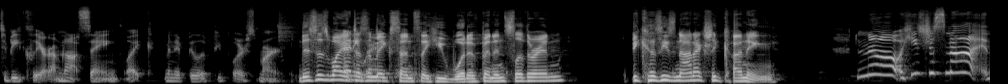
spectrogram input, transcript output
To be clear, I'm not saying like manipulative people are smart. This is why it doesn't make sense that he would have been in Slytherin because he's not actually cunning. No, he's just not.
